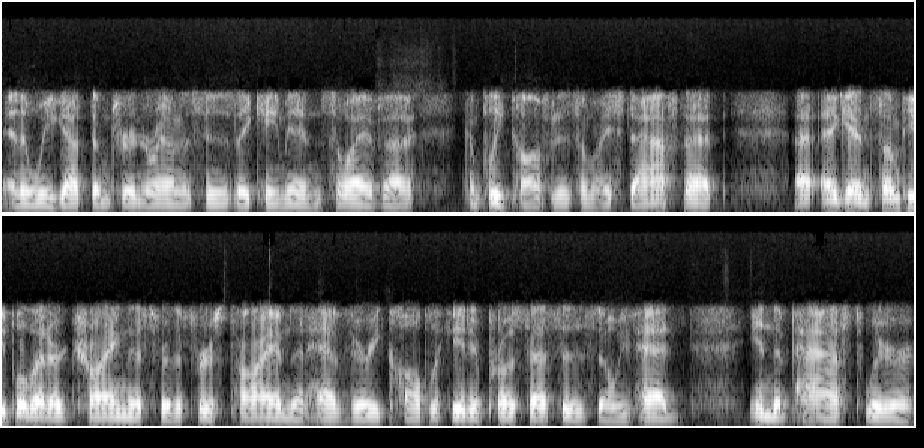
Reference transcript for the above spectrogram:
and then we got them turned around as soon as they came in. So I have uh, complete confidence in my staff that. Again, some people that are trying this for the first time that have very complicated processes. So we've had in the past where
